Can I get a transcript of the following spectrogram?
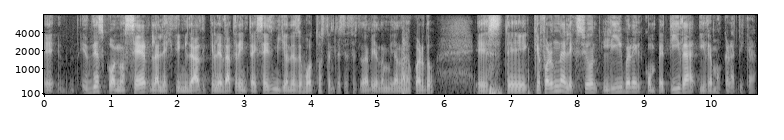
eh, desconocer la legitimidad que le da 36 millones de votos, 36, 39, ya no, ya no me acuerdo, este, que fuera una elección libre, competida y democrática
